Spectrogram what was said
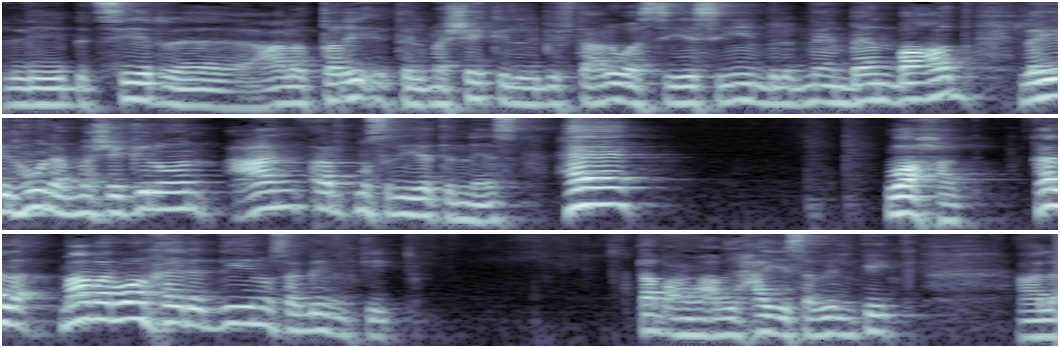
اللي بتصير آه على طريقة المشاكل اللي بيفتعلوها السياسيين بلبنان بين بعض ليلهونا بمشاكلهم عن أرض مصريات الناس. ها واحد. هلا مع مروان خير الدين وسابين الكيك. طبعا وعم يحيي سابين الكيك على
